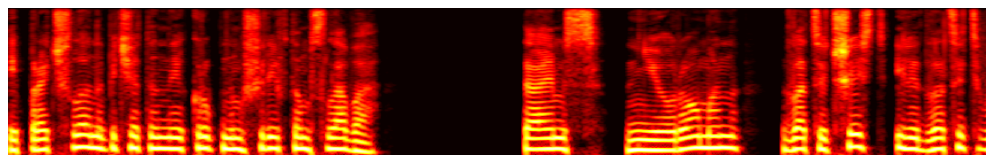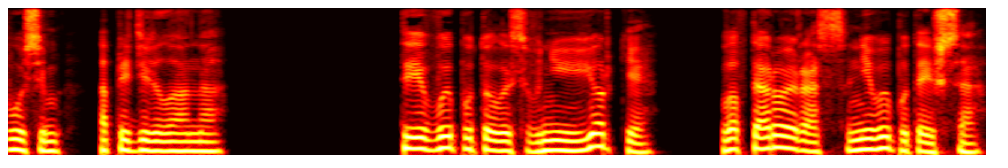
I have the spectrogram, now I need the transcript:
и прочла напечатанные крупным шрифтом слова. «Таймс, Нью-Роман, 26 или 28», определила она. Ты выпуталась в Нью-Йорке, во второй раз не выпутаешься.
